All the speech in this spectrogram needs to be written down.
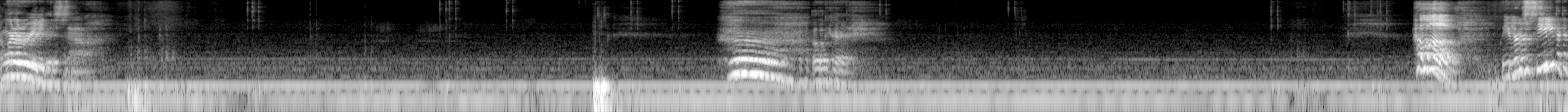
I'm gonna read this now. okay. Hello. We've received the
